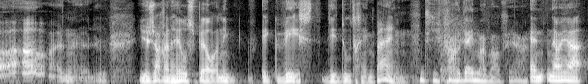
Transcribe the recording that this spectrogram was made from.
En, je zag een heel spel. En ik, ik wist, dit doet geen pijn. Die vrouw deed maar wat. Ja. En nou ja,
